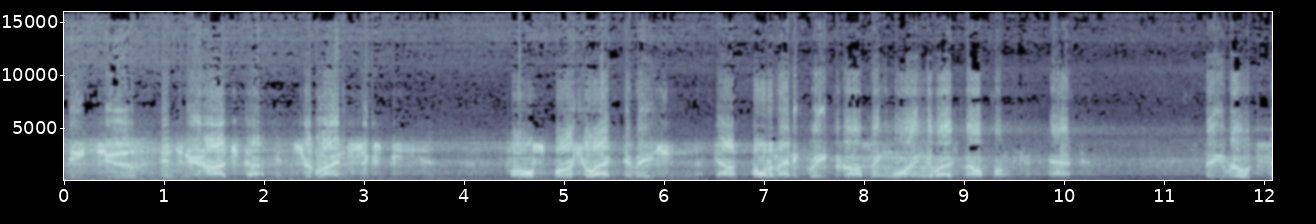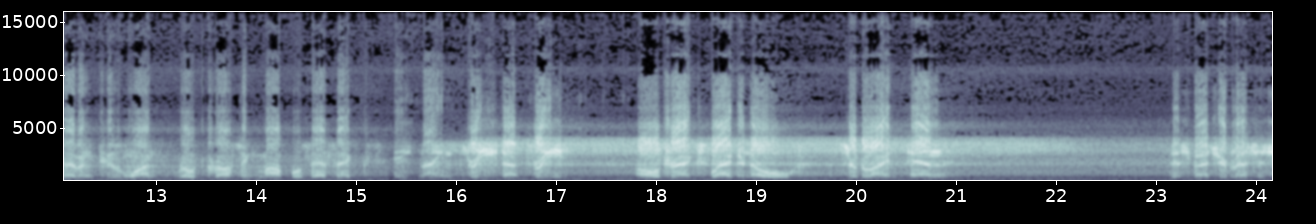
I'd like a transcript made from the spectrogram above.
D2, engineer Hodge, copy. Circle line 6B. False partial activation. Count automatic grade crossing warning device malfunction at State Road 721, road crossing, Maples SX 893.3. All tracks flagged and O, circle line 10. Dispatcher message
